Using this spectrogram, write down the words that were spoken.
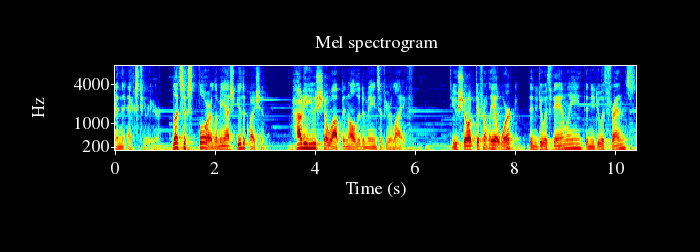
and the exterior. Let's explore. Let me ask you the question. How do you show up in all the domains of your life? Do you show up differently at work than you do with family, than you do with friends?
